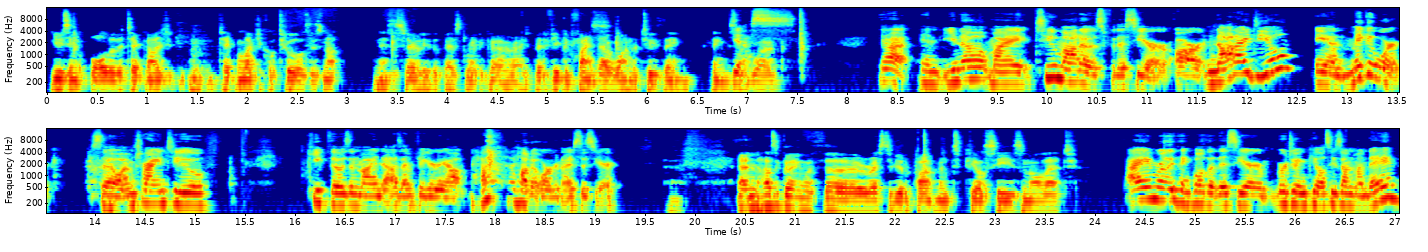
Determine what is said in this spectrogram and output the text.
using all of the technology, technological tools is not necessarily the best way to go, right? But if you can find out one or two thing, things Yes. that work. Yeah, and you know, my two mottos for this year are not ideal and make it work. So I'm trying to keep those in mind as I'm figuring out how, how to organize this year. And how's it going with the rest of your department, PLCs and all that? I am really thankful that this year we're doing PLCs on Monday.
